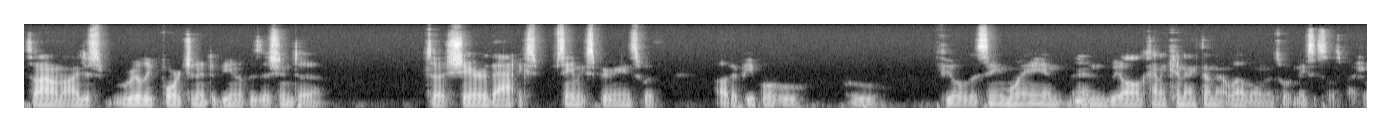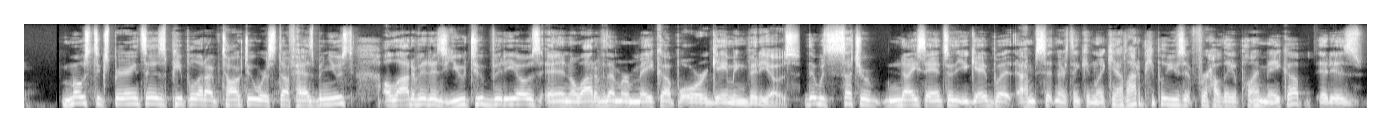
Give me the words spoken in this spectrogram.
So I don't know. I'm just really fortunate to be in a position to to share that ex- same experience with other people who who feel the same way, and and we all kind of connect on that level, and that's what makes it so special. Most experiences, people that I've talked to where stuff has been used, a lot of it is YouTube videos and a lot of them are makeup or gaming videos. That was such a nice answer that you gave, but I'm sitting there thinking like, yeah, a lot of people use it for how they apply makeup. It is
